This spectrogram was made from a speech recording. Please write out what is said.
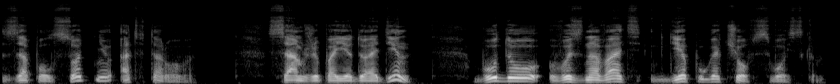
за полсотню от второго. Сам же поеду один Буду вызнавать, где Пугачев с войском.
